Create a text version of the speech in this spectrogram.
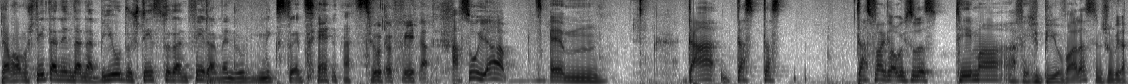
Ja, warum steht dann in deiner Bio, du stehst zu deinen Fehlern, wenn du nichts zu erzählen hast über Fehler? ach so, ja, ähm, da, das, das, das war, glaube ich, so das Thema. Ach, welche Bio war das denn schon wieder?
